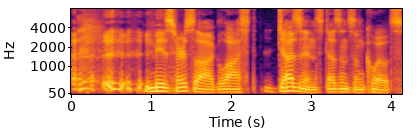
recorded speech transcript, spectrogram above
Ms. Herzog lost dozens, dozens in quotes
